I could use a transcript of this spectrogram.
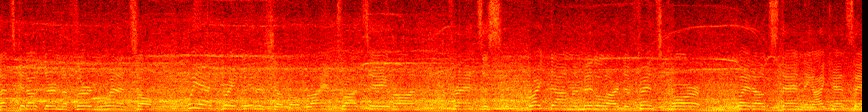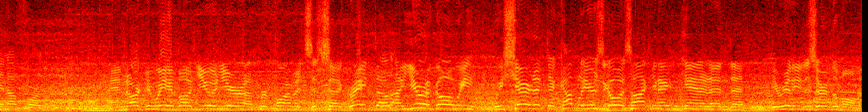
Let's get out there in the third and win it." So we had great leadership. Bryan Trottier, Ron Francis, right down the middle. Our defense core played outstanding. I can't say enough for them. And nor can we about you and your uh, performance. It's uh, great. A year ago, we, we shared it. A couple of years ago was Hockey Night in Canada, and uh, you really deserve the moment.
